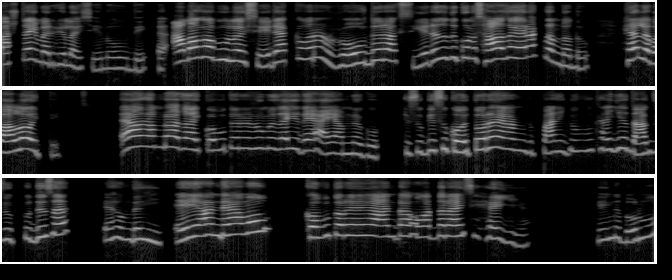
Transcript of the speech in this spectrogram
গাছটাই মারি লাইছে রৌদে। আমাকে ভুল হয়েছে, এটা একেবারে রৌদে রাখছি। এটা যদি কোনো ছাওয়া জায়গায় রাখতাম দাদু, হেলে ভালো হইতে। এখন আমরা যাই কবুতরের রুমে যাই, দেখাই আপনাকে কিছু কিছু কই তোরে পানি টুকু খাইয়ে দাগ যুক্ত দিছে এখন দেখি, এই আন দেখামু, কবুতরে আনটা হওয়ার দ্বারা আইছি, হেই গিয়ে। কিন্তু ধরবো?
